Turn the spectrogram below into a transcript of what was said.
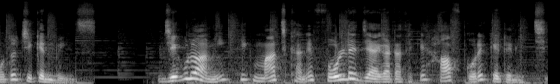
মতো চিকেন উইংস যেগুলো আমি ঠিক মাঝখানে ফোল্ডের জায়গাটা থেকে হাফ করে কেটে নিচ্ছি।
